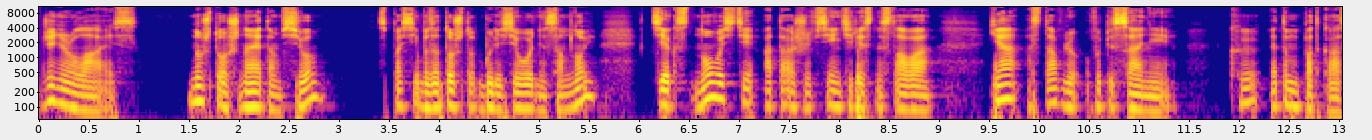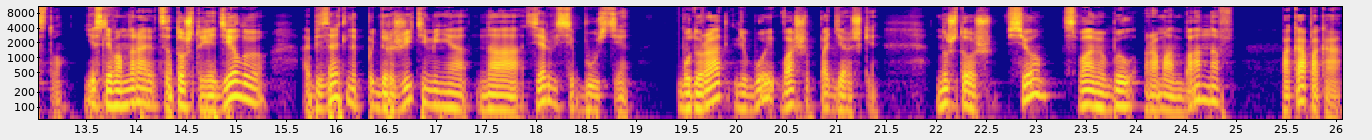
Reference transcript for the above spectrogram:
generalize. Ну что ж, на этом все. Спасибо за то, что были сегодня со мной. Текст новости, а также все интересные слова я оставлю в описании к этому подкасту. Если вам нравится то, что я делаю, обязательно поддержите меня на сервисе Boosty. Буду рад любой вашей поддержке. Ну что ж, все. С вами был Роман Баннов. Пока-пока.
